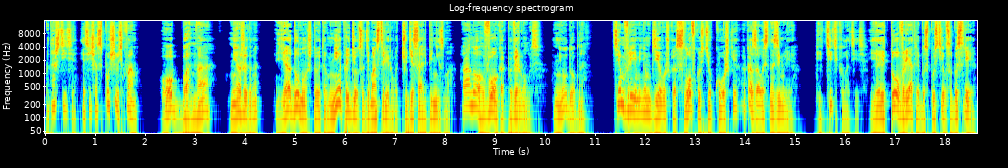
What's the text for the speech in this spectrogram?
«Подождите, я сейчас спущусь к вам». «Оба-на!» Неожиданно. Я думал, что это мне придется демонстрировать чудеса альпинизма. А оно вон как повернулось. Неудобно. Тем временем девушка с ловкостью кошки оказалась на земле. Идти колотить. Я и то вряд ли бы спустился быстрее.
